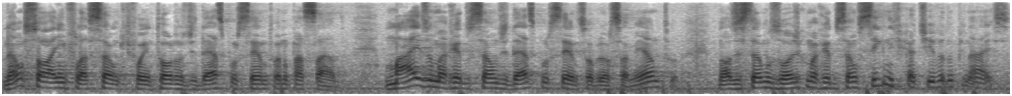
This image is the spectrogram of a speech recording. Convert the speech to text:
não só a inflação, que foi em torno de 10% ano passado, mais uma redução de 10% sobre o orçamento, nós estamos hoje com uma redução significativa do PNAES.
